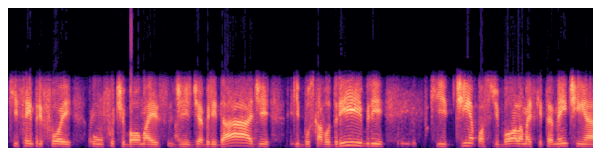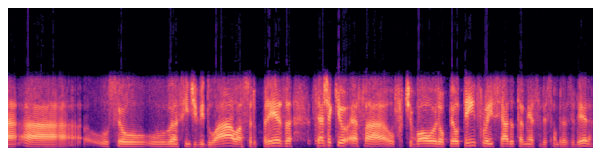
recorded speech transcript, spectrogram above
que sempre foi um futebol mais de, de habilidade, que buscava o drible, que tinha posse de bola, mas que também tinha a, o seu o lance individual, a surpresa. Você acha que essa, o futebol europeu tem influenciado também a seleção brasileira?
